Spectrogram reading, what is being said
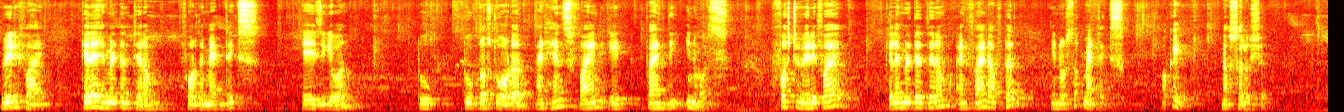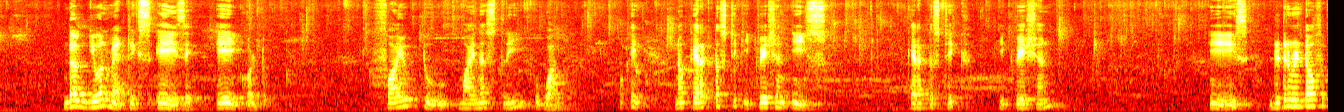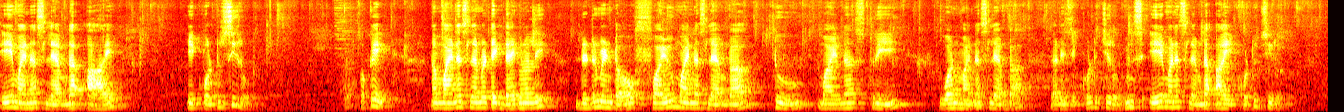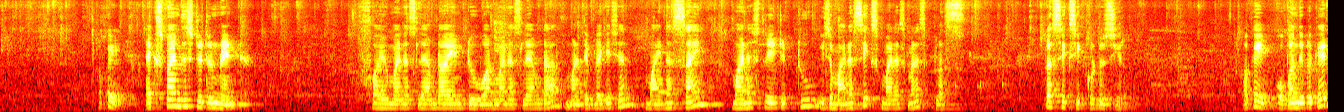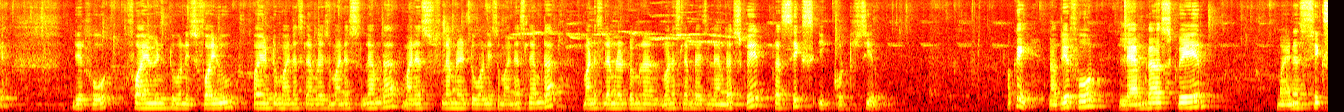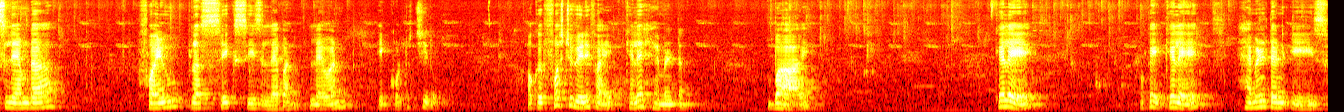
verify Cayley-Hamilton theorem for the matrix A is given 2 2 cross 2 order and hence find it find the inverse. First verify Cayley-Hamilton theorem and find after inverse of matrix. Okay. Now solution. The given matrix A is A, A equal to 5 2 minus 3 1 okay now characteristic equation is characteristic equation is determinant of a minus lambda i equal to 0 okay now minus lambda take diagonally determinant of 5 minus lambda 2 minus 3 1 minus lambda that is equal to 0 means a minus lambda i equal to 0 okay expand this determinant 5 minus lambda into 1 minus lambda multiplication minus sign minus 3 into 2 is a minus 6 minus minus plus. Plus 6 equal to 0 okay open the bracket. Therefore 5 into 1 is 5 5 into minus lambda is minus lambda minus lambda into 1 is minus lambda minus lambda into minus lambda is lambda square plus 6 equal to 0 okay now therefore lambda square minus 6 lambda 5 plus 6 is 11 11 equal to 0 okay first verify Cayley Hamilton by Cayley okay Cayley Hamilton is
